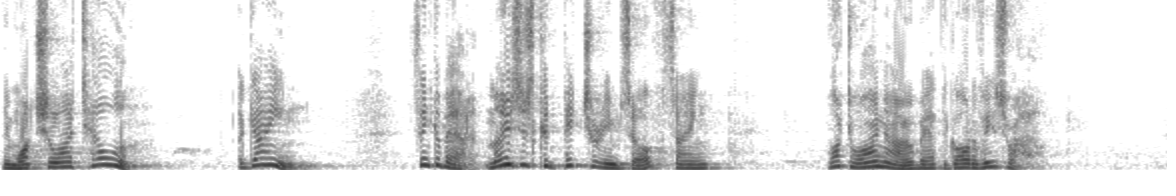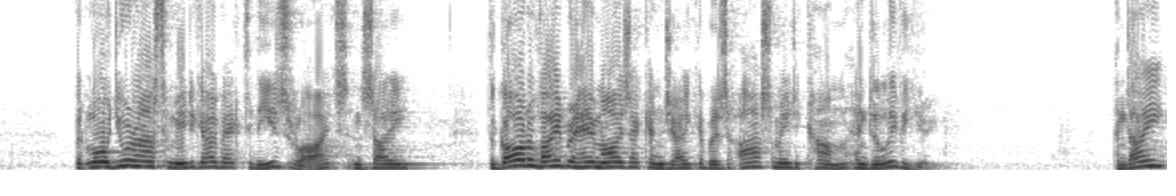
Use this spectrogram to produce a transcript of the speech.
Then what shall I tell them? Again, think about it. Moses could picture himself saying, What do I know about the God of Israel? But Lord, you're asking me to go back to the Israelites and say, The God of Abraham, Isaac, and Jacob has asked me to come and deliver you. And they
